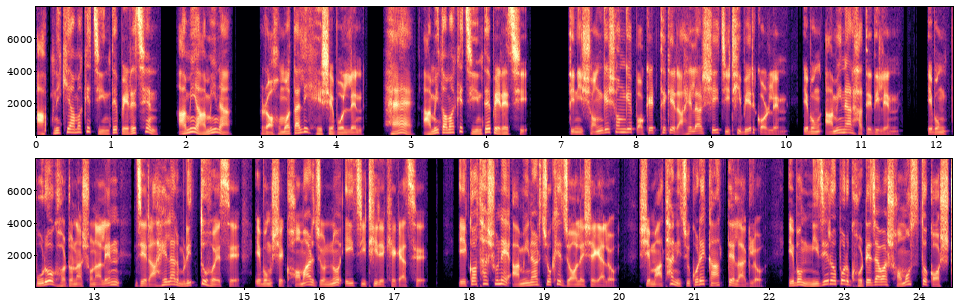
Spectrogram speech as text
আপনি কি আমাকে চিনতে পেরেছেন? আমি আমিনা। রহমত আলী হেসে বললেন হ্যাঁ আমি তোমাকে চিনতে পেরেছি। তিনি সঙ্গে সঙ্গে পকেট থেকে রাহেলার সেই চিঠি বের করলেন এবং আমিনার হাতে দিলেন এবং পুরো ঘটনা শোনালেন যে রাহেলার মৃত্যু হয়েছে এবং সে ক্ষমার জন্য এই চিঠি রেখে গেছে। কথা শুনে আমিনার চোখে জল এসে গেল। সে মাথা নিচু করে কাঁদতে লাগল এবং নিজের ওপর ঘটে যাওয়া সমস্ত কষ্ট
